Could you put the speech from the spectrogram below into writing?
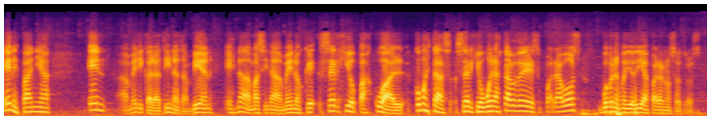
en España, en América Latina también, es nada más y nada menos que Sergio Pascual. ¿Cómo estás, Sergio? Buenas tardes para vos, buenos mediodías para nosotros.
